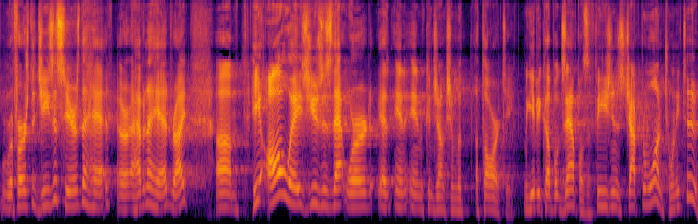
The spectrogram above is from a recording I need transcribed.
refers to Jesus here as the head, or having a head, right? Um, he always uses that word in, in, in, conjunction with authority. Let me give you a couple examples. Ephesians chapter 1, 22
